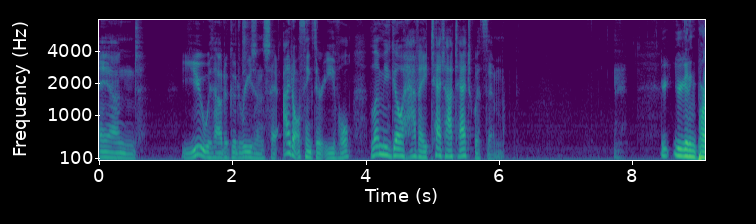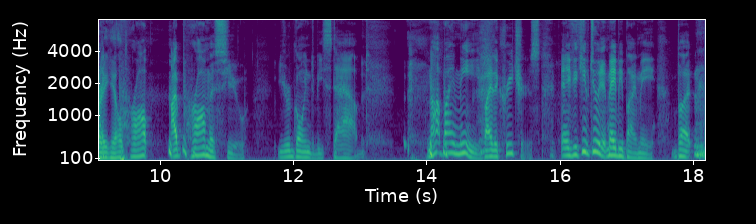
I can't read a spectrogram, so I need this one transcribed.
and you, without a good reason, say, "I don't think they're evil. Let me go have a tete-a-tete with them." You're- You're getting party I killed. Pro- I promise you, you're going to be stabbed. Not by me, by the creatures. And if you keep doing it, maybe by me. But yeah,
